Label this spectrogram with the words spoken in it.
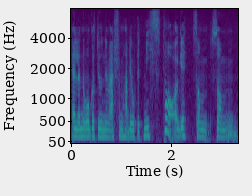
eller något universum hade gjort ett misstag som, som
